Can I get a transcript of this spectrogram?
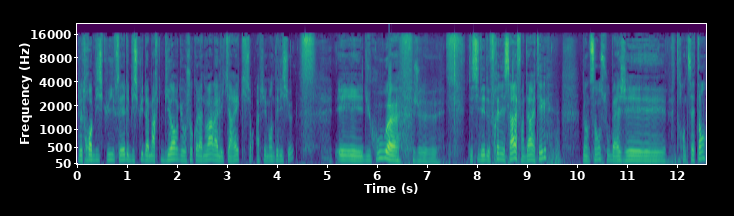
deux trois biscuits, vous savez les biscuits de la marque Bjorg au chocolat noir là, les carrés qui sont absolument délicieux. Et du coup, euh, je décidé de freiner ça, enfin d'arrêter, dans le sens où bah, j'ai 37 ans.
